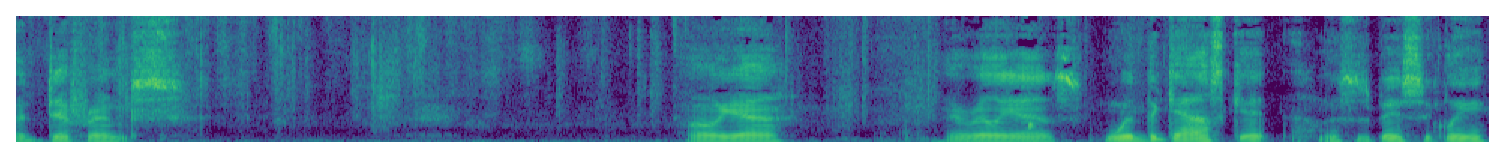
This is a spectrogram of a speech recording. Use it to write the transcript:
a difference. Oh yeah, it really is. With the gasket, this is basically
